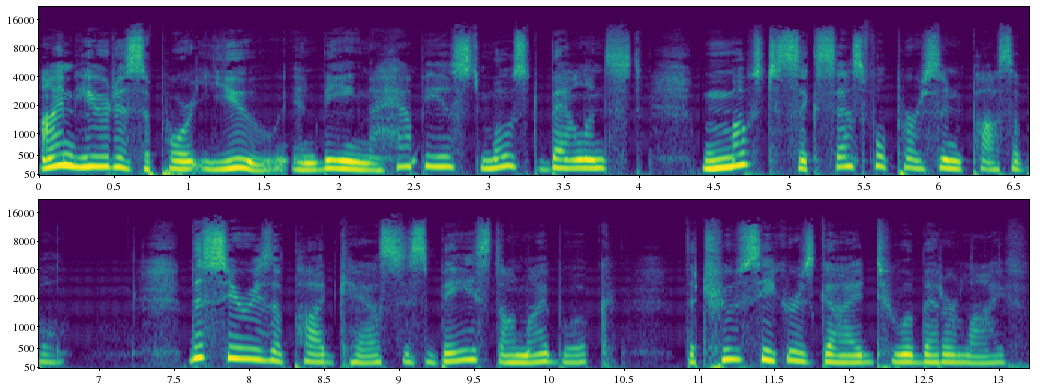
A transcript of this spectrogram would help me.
I'm here to support you in being the happiest, most balanced, most successful person possible. This series of podcasts is based on my book, The True Seeker's Guide to a Better Life.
